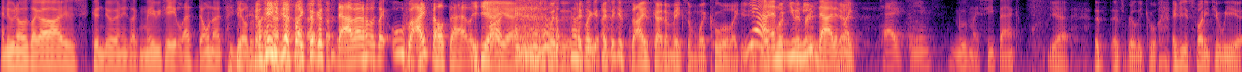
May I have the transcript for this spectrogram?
And Uno was like, oh, I just couldn't do it. And he's like, maybe if you ate less donuts, you'd be able to. he just like took a stab at him. I was like, ooh, I felt that. Like, yeah, fuck. yeah. But the, I I, think like- I think his size kind of makes him like cool. Like Yeah, like, and you different. need that in Yeah. like tag team. Move my seat back. Yeah, that's that's really cool. Actually, it's funny too. We uh,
